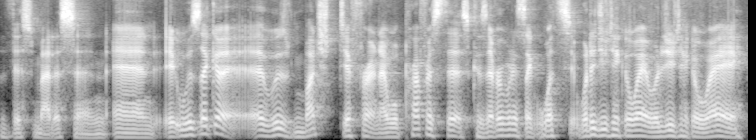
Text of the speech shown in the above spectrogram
this medicine. And it was like a it was much different. I will preface this because everybody's like what's what did you take away? What did you take away?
